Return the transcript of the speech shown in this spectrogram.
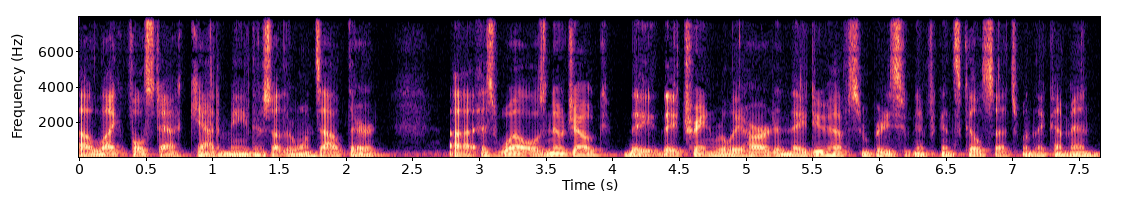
uh, like Full Stack Academy. There's other ones out there. Uh, as well is no joke. They they train really hard and they do have some pretty significant skill sets when they come in.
